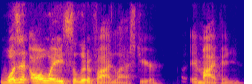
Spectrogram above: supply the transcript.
wasn't always solidified last year, in my opinion.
